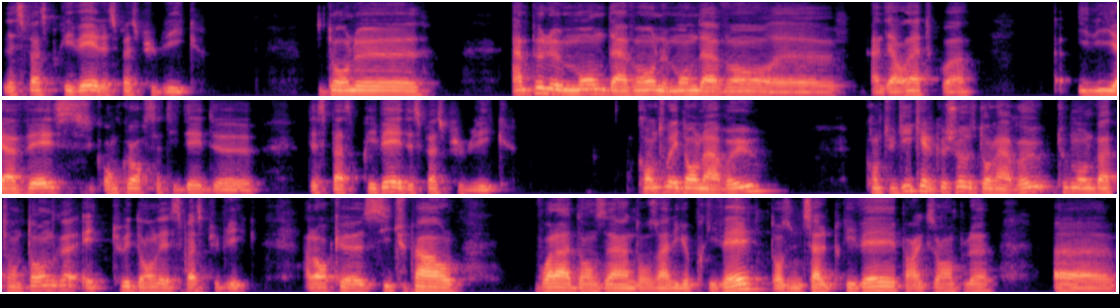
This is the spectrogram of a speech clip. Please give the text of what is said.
l'espace privé et l'espace public. Dans le, un peu le monde d'avant, le monde d'avant Internet, quoi il y avait encore cette idée d'espace privé et d'espace public. Quand tu es dans la rue, quand tu dis quelque chose dans la rue, tout le monde va t'entendre et tu es dans l'espace public. Alors que si tu parles voilà, dans, un, dans un lieu privé, dans une salle privée, par exemple, euh,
